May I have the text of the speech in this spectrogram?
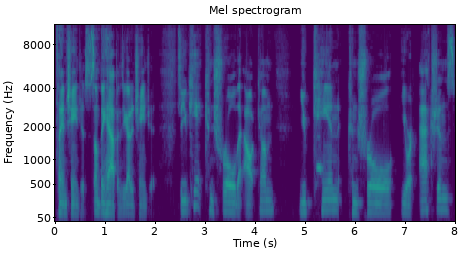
plan changes. Something happens. You got to change it. So you can't control the outcome. You can control your actions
